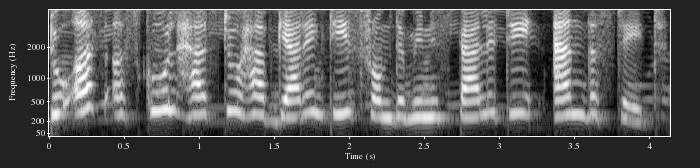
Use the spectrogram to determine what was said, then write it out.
To us, a school has to have guarantees from the municipality and the state.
